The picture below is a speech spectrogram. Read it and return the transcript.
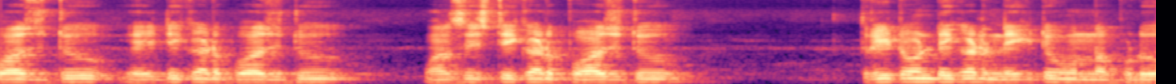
పాజిటివ్ ఎయిటీ కాడ పాజిటివ్ వన్ సిక్స్టీ కాడ పాజిటివ్ త్రీ ట్వంటీ కాడ నెగిటివ్ ఉన్నప్పుడు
